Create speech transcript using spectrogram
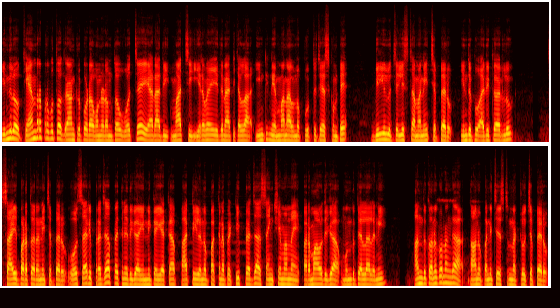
ఇందులో కేంద్ర ప్రభుత్వ గ్రాంట్లు కూడా ఉండడంతో వచ్చే ఏడాది మార్చి ఇరవై ఐదు నాటికల్లా ఇంటి నిర్మాణాలను పూర్తి చేసుకుంటే బిల్లులు చెల్లిస్తామని చెప్పారు. ఇందుకు అధికారులు సాయపడతారని చెప్పారు. ఓసారి ప్రజాప్రతినిధిగా ఎన్నికయ్యాక పార్టీలను పక్కన పెట్టి ప్రజా సంక్షేమమే పరమావధిగా ముందుకెళ్ళాలని అందుకనుగుణంగా తాను పనిచేస్తున్నట్లు చెప్పారు.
